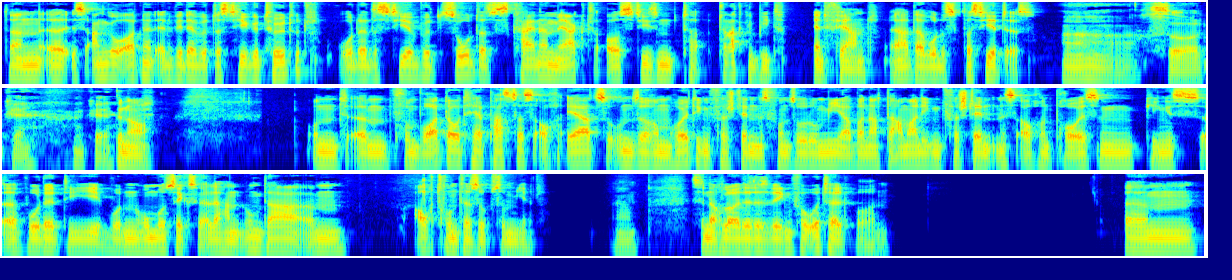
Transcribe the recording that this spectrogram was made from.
dann äh, ist angeordnet, entweder wird das Tier getötet oder das Tier wird so, dass es keiner merkt, aus diesem Ta Tatgebiet entfernt, ja, da wo das passiert ist. Ah, ach so, okay, okay. Genau. Und ähm, vom Wortlaut her passt das auch eher zu unserem heutigen Verständnis von Sodomie, aber nach damaligem Verständnis auch in Preußen ging es, äh, wurde die, wurden homosexuelle Handlungen da ähm, auch drunter subsumiert. Ja. Sind auch Leute deswegen verurteilt worden. Ähm,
